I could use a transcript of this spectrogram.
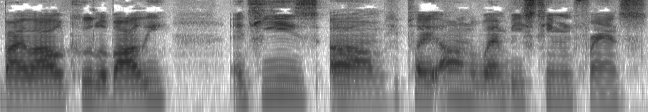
Bilal Coulibaly, and he's um he played on the Wemby's team in France.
